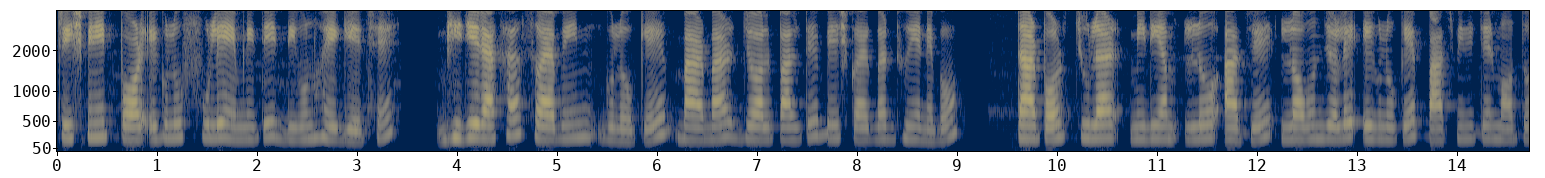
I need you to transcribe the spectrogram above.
ত্রিশ মিনিট পর এগুলো ফুলে এমনিতেই দ্বিগুণ হয়ে গিয়েছে। ভিজিয়ে রাখা সয়াবিনগুলোকে বারবার জল পাল্টে বেশ কয়েকবার ধুয়ে নেব। তারপর চুলার মিডিয়াম লো আঁচে লবণ জলে এগুলোকে পাঁচ মিনিটের মতো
